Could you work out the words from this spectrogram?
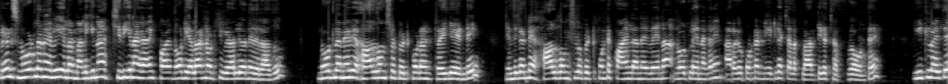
ఫ్రెండ్స్ నోట్లు అనేవి ఇలా నలిగినా చిరిగినా కానీ నోట్ ఎలాంటి నోట్కి వాల్యూ అనేది రాదు. నోట్లు అనేవి హాల్బమ్స్లో పెట్టుకోవడానికి ట్రై చేయండి. ఎందుకంటే హాల్బమ్స్లో పెట్టుకుంటే కాయిన్లు అనేవి అయినా నోట్లు అయినా కానీ అరగకుండా నీట్గా చాలా క్లారిటీగా చక్కగా ఉంటాయి. వీటిలో అయితే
